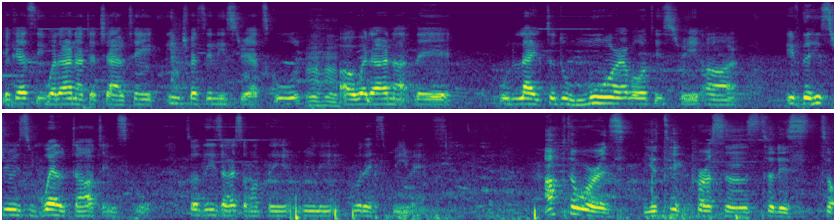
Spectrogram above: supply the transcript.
you can see whether or not a child take interest in history at school mm-hmm. or whether or not they would like to do more about history or if the history is well taught in school. So these are some of the really good experience. Afterwards, you take persons to this to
